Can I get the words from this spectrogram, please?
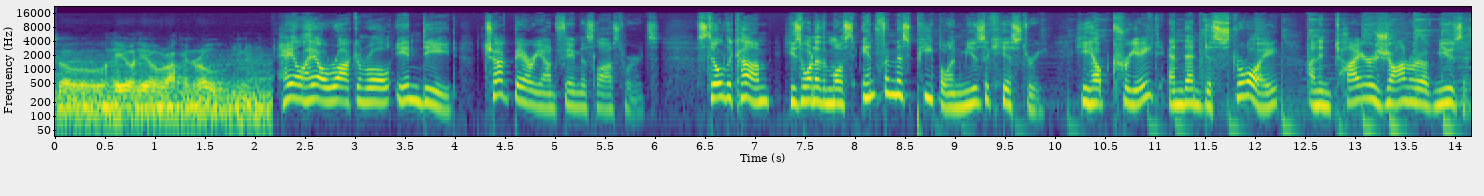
So hail, hail, rock and roll. You know. Hail, hail, rock and roll, indeed. Chuck Berry on Famous Last Words. Still to come, he's one of the most infamous people in music history. He helped create and then destroy an entire genre of music.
